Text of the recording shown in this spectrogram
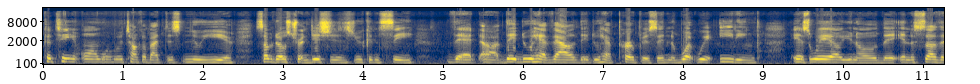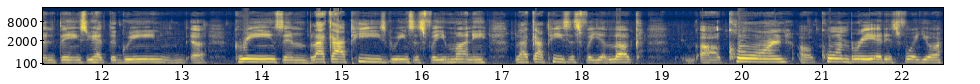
continue on when we talk about this new year? Some of those traditions you can see that uh, they do have value, they do have purpose, and what we're eating as well. You know, the in the southern things, you had the green uh, greens and black eyed peas. Greens is for your money, black eyed peas is for your luck. Uh, corn, uh, cornbread is for your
